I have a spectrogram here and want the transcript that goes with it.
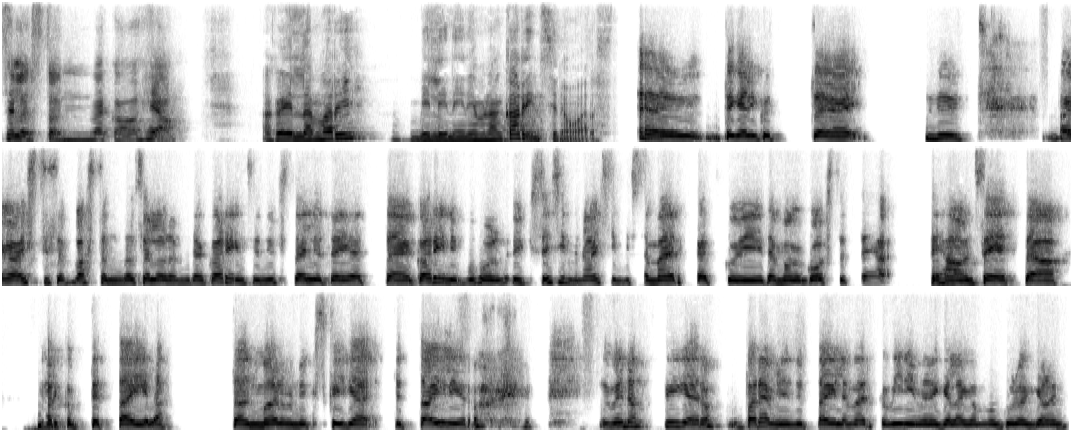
sellest on väga hea. aga Elle-Mari, milline inimene on Karin sinu meelest? tegelikult nüüd väga hästi saab vastandada sellele, mida Karin siin just välja tõi, et äh, Karini puhul üks esimene asi, mis sa märkad, kui temaga koostööd teha, teha, on see, et ta märkab detaile. ta on, ma arvan, üks kõige detaili või noh, kõige rohkem, paremini detaile märkav inimene, kellega ma kunagi olen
